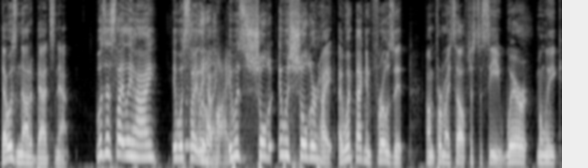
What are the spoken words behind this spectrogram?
That was not a bad snap. Was it slightly high? It was a slightly little high. high. It was shoulder. It was shoulder height. I went back and froze it um, for myself just to see where Malik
